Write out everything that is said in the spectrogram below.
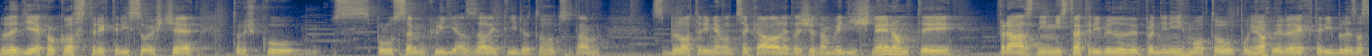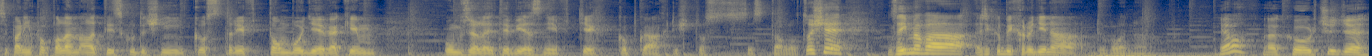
lidi jako kostry, kteří jsou ještě trošku spolu semklí a zalitý do toho, co tam zbylo, který neodsekávali, takže tam vidíš nejenom ty prázdné místa, které byly vyplněné hmotou po těch Jo. lidech, který byly zasypaný popelem, ale ty skuteční kostry v tom bodě, v jakým umřeli ty vězni v těch kopkách, když to se stalo. Což je zajímavá, řekl bych, rodina dovolená. Jo, jako určitě,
